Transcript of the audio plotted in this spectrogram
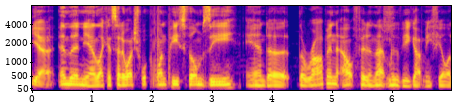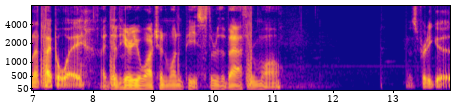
Yeah, and then yeah, like I said, I watched One Piece film Z, and uh, the Robin outfit in that movie got me feeling a type of way. I did hear you watching One Piece through the bathroom wall. It was pretty good.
